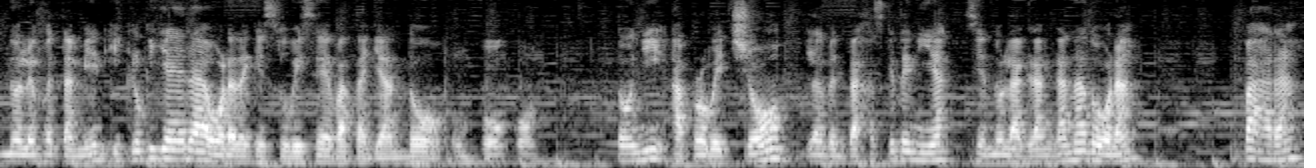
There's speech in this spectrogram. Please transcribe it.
no le fue tan bien y creo que ya era hora de que estuviese batallando un poco. Tony aprovechó las ventajas que tenía siendo la gran ganadora para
